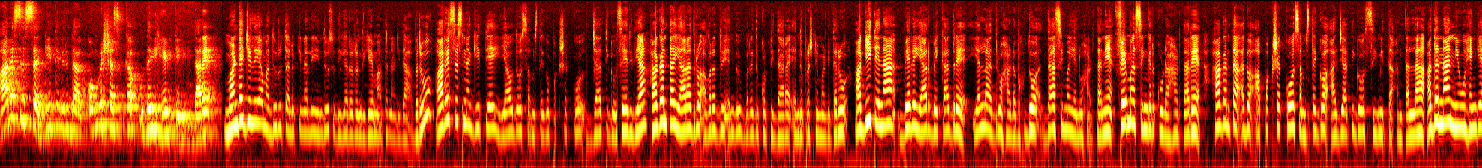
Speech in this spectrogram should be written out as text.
ಆರ್ಎಸ್ಎಸ್ ಗೀತೆ ವಿರುದ್ಧ ಕಾಂಗ್ರೆಸ್ ಶಾಸಕ ಉದಯ್ ಹೇಳಿಕೆ ನೀಡಿದ್ದಾರೆ. ಮಂಡ್ಯ ಜಿಲ್ಲೆಯ ಮದ್ದೂರು ತಾಲೂಕಿನಲ್ಲಿ ಇಂದು ಸುದ್ದಿಗಾರರೊಂದಿಗೆ ಮಾತನಾಡಿದ ಅವರು ಆರ್ಎಸ್ಎಸ್ನ ಗೀತೆ ಯಾವುದೋ ಸಂಸ್ಥೆಗೋ ಪಕ್ಷಕ್ಕೋ ಜಾತಿಗೋ ಸೇರಿದೆಯಾ? ಹಾಗಂತ ಯಾರಾದ್ರೂ ಅವರದ್ದು ಎಂದು ಬರೆದುಕೊಟ್ಟಿದ್ದಾರಾ ಎಂದು ಪ್ರಶ್ನೆ ಮಾಡಿದರು. ಆ ಗೀತೆನ ಬೇರೆ ಯಾರು ಬೇಕಾದ್ರೆ ಎಲ್ಲಾದ್ರೂ ಹಾಡಬಹುದು. ದಾಸಿಮಯ್ಯನು ಹಾಡ್ತಾನೆ. ಫೇಮಸ್ ಸಿಂಗರ್ ಕೂಡ ಹಾಡ್ತಾರೆ. ಹಾಗಂತ ಅದು ಆ ಪಕ್ಷಕ್ಕೋ ಸಂಸ್ಥೆಗೋ ಆ ಜಾತಿಗೋ ಸೀಮಿತ ಅಂತಲ್ಲ. ಅದನ್ನ ನೀವು ಹೆಂಗೆ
